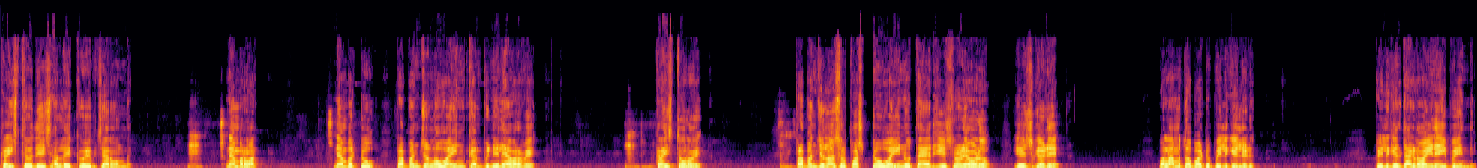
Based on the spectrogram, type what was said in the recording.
క్రైస్తవ దేశాల్లో ఎక్కువ వ్యభిచారం ఉంది. నెంబర్ వన్ నెంబర్ టూ ప్రపంచంలో వైన్ కంపెనీలు ఎవరివే? క్రైస్తవులవే. ప్రపంచంలో అసలు ఫస్ట్ వైన్ తయారు చేసినాడు ఎవడో? యేసుగాడే. వాళ్ళ అమ్మతో పాటు పెళ్ళికి వెళ్ళాడు పెళ్ళికి వెళ్తే అక్కడ వైన్ అయిపోయింది.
